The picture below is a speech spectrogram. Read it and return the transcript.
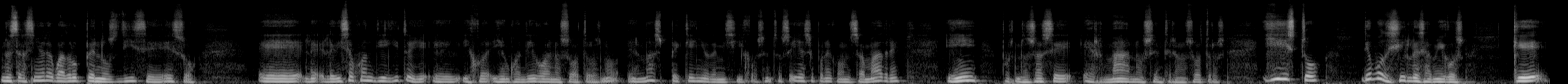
Nuestra Señora Guadalupe nos dice eso. Eh, le, dice a Juan Dieguito y, eh, y, en Juan Diego a nosotros, ¿no? el más pequeño de mis hijos. Entonces ella se pone con esa madre y pues, nos hace hermanos entre nosotros. Y esto, debo decirles amigos, que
